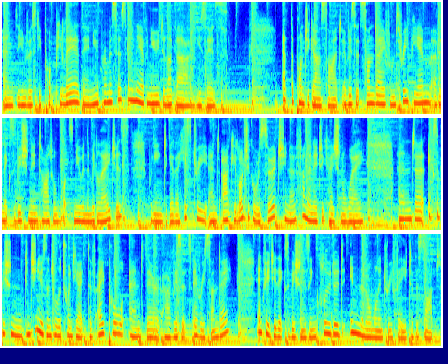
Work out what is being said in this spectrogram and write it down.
and the University Populaire, their new premises in the Avenue de la Gare, Uzès. At the Pont du Gard site, a visit Sunday from 3 pm of an exhibition entitled What's New in the Middle Ages, bringing together history and archaeological research in a fun and educational way. And uh, exhibition continues until the 28th of April, and there are visits every Sunday. Entry to the exhibition is included in the normal entry fee to the site.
